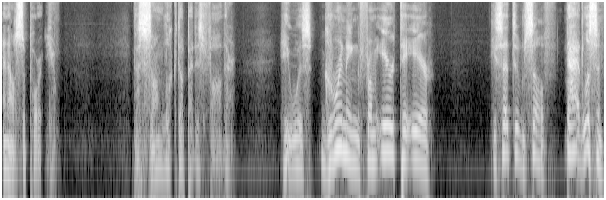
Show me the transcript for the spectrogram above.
and I'll support you. The son looked up at his father. He was grinning from ear to ear. He said to himself, Dad, listen,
